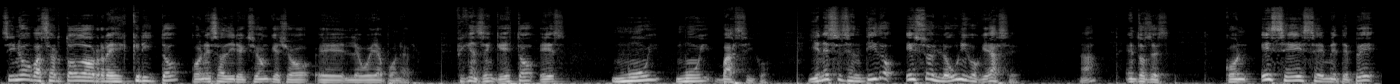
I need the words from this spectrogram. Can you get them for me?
Si no, va a ser todo reescrito con esa dirección que yo eh, le voy a poner. Fíjense en que esto es muy, muy básico. Y en ese sentido, eso es lo único que hace. ¿ah? Entonces, con SSMTP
